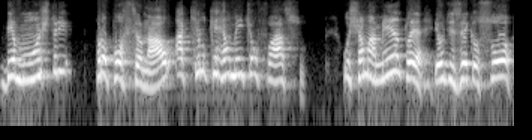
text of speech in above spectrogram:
demonstre proporcional àquilo que realmente eu faço. O chamamento é eu dizer que eu sou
